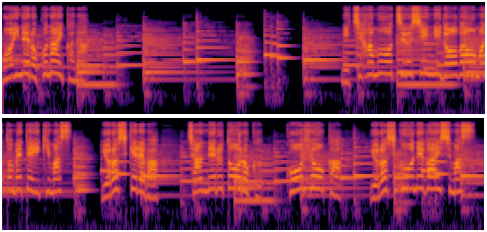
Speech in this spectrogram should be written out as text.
モイネロ来ないかな。日ハムを中心に動画をまとめていきます。よろしければチャンネル登録高評価よろしくお願いします。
